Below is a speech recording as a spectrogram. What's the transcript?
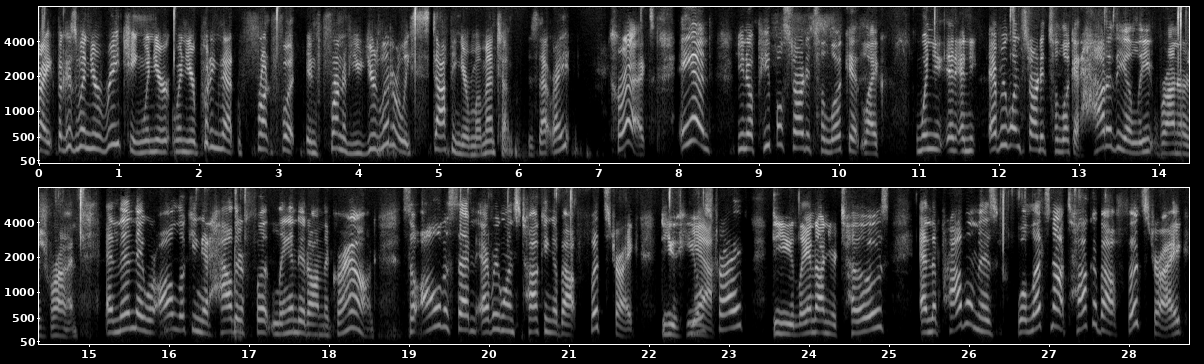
Right, because when you're reaching, when you're when you're putting that front foot in front of you, you're literally stopping your momentum. Is that right? Correct. And you know, people started to look at like when you and, and, everyone started to look at how do the elite runners run and then they were all looking at how their foot landed on the ground so all of a sudden everyone's talking about foot strike do you heel yeah. strike do you land on your toes and the problem is well let's not talk about foot strike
